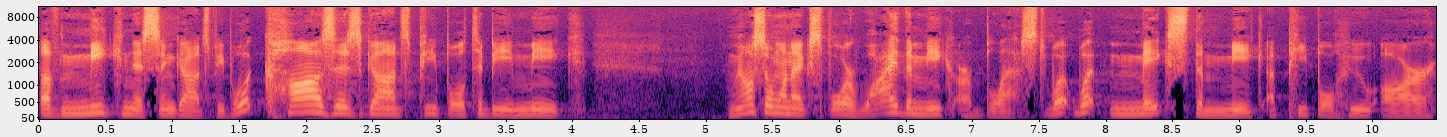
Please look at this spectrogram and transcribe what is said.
of meekness in God's people? What causes God's people to be meek? we also want to explore why the meek are blessed. What, what makes the meek a people who are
